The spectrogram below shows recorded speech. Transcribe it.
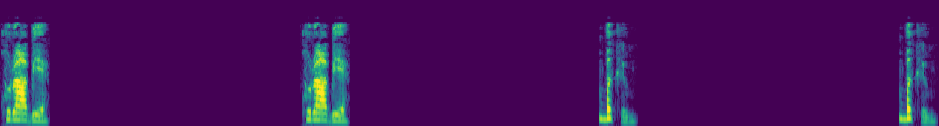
Kurabiye. Kurabiye bakım. Bakım.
